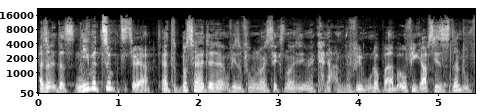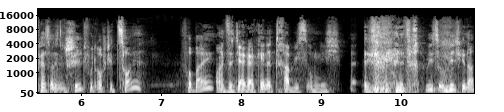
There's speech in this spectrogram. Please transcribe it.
Also das, Nie Bezug zu. Ja, du musst ja halt dann irgendwie so 95, 96, keine Ahnung, wo wir im Urlaub waren, aber irgendwie gab's dieses, ne, du fährst an diesem Schild, wo drauf steht Zoll vorbei. Und sind ja gar keine Trabis um nicht. Ich sag keine Trabis um mich, genau.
